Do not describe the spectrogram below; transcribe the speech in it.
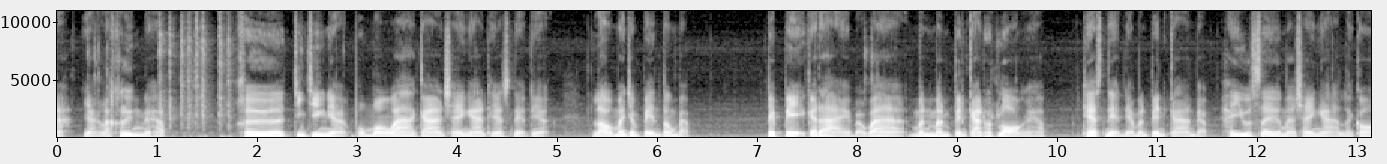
อะอย่างละครึ่งนะครับ คือจริงๆเนี่ยผมมองว่าการใช้งาน testnet เนี่ยเราไม่จำเป็นต้องแบบเป๊ะๆก็ได้แบบว่ามันมันเป็นการทดลองนะครับ testnet เนี่ยมันเป็นการแบบให้ user มาใช้งานแล้วก็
